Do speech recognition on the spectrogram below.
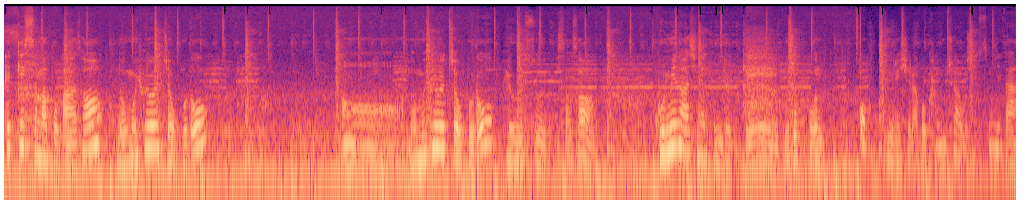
엑기스만 뽑아서 너무 효율적으로, 어, 너무 효율적으로 배울 수 있어서 고민하시는 분들께 무조건 꼭 들으시라고 강추하고 싶습니다.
